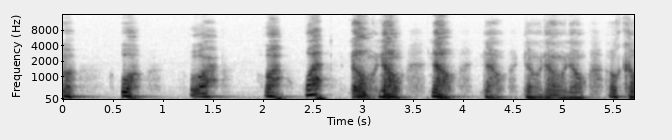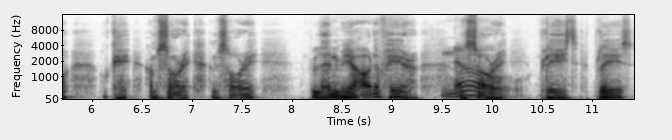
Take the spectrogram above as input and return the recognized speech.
Oh, what? What? What? No, no, no, no, no, no, no. Oh, okay, okay. I'm sorry. I'm sorry. Let me out of here. I'm sorry. Please, please.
